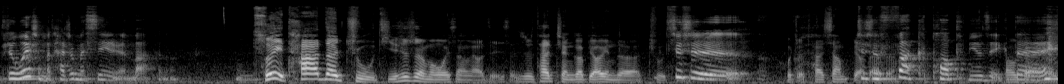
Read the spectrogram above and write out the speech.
就为什么他这么吸引人吧？可能，所以他的主题是什么？我想了解一下，就是他整个表演的主题就是。或者他想表达就是 fuck pop music，对。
